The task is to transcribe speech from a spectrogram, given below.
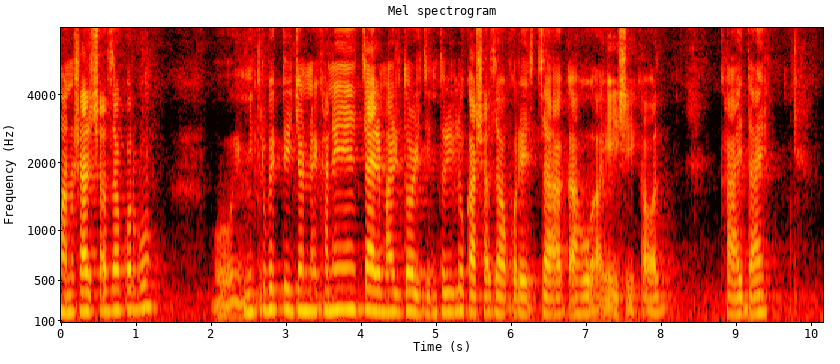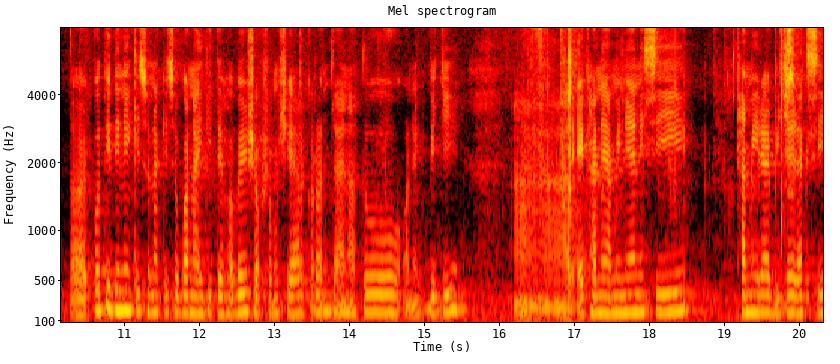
মানুষ আর সাজা করব। ওই মৃত্যু ব্যক্তির জন্য এখানে চার মাস দশ দিন ধরে লোক আসা যাওয়া করে, চা কাহুয়া এই সেই খাওয়া খায় দায় তা প্রতিদিনই কিছু না কিছু বানাই দিতে হবে, সবসময় শেয়ার করান যায় না তো, অনেক বিজি আর এখানে আমি নিয়ে নিছি খামিরা ভিজায় রাখছি।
